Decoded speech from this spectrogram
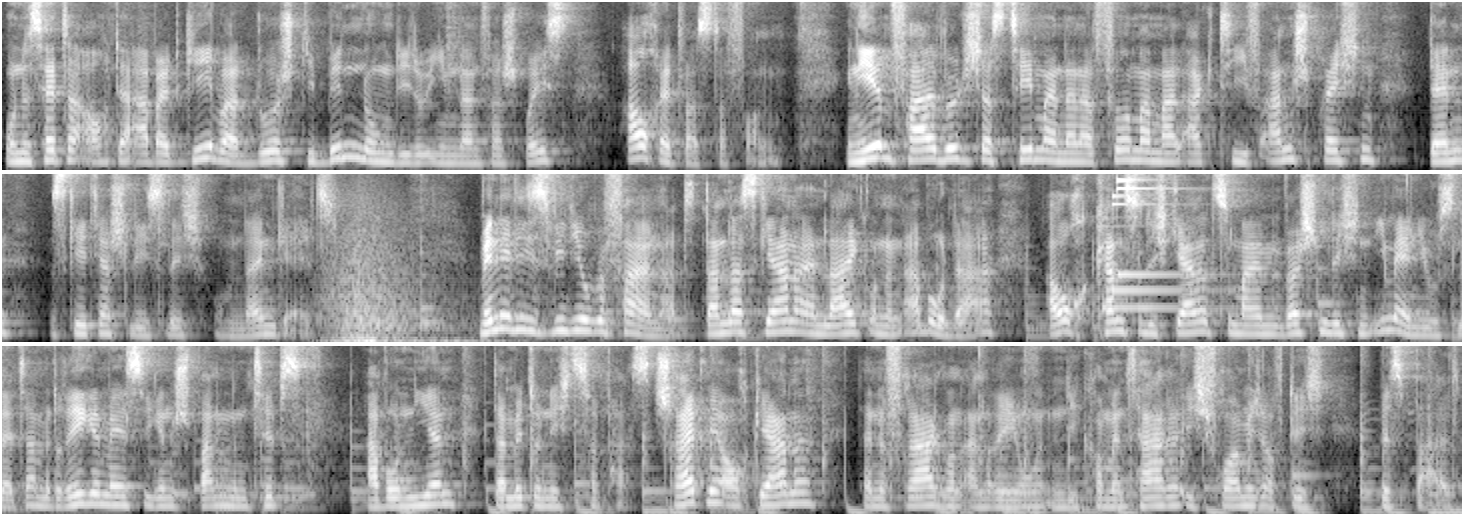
und es hätte auch der Arbeitgeber durch die Bindung, die du ihm dann versprichst, auch etwas davon. In jedem Fall würde ich das Thema in deiner Firma mal aktiv ansprechen, denn es geht ja schließlich um dein Geld. Wenn dir dieses Video gefallen hat, dann lass gerne ein Like und ein Abo da. Auch kannst du dich gerne zu meinem wöchentlichen E-Mail-Newsletter mit regelmäßigen spannenden Tipps abonnieren, damit du nichts verpasst. Schreib mir auch gerne deine Fragen und Anregungen in die Kommentare. Ich freue mich auf dich. Bis bald,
